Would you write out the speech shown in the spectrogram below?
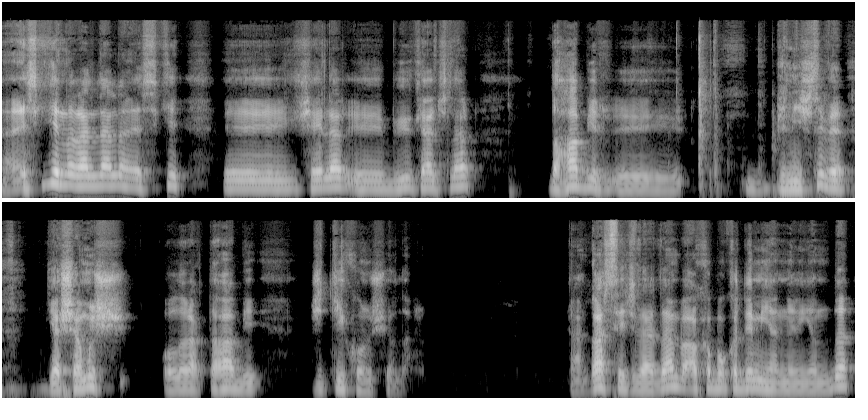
Yani eski generallerle eski e, şeyler, e, büyükelçiler daha bir e, bilinçli ve yaşamış olarak daha bir ciddi konuşuyorlar. Yani gazetecilerden ve akaboka demeyenlerin yanında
